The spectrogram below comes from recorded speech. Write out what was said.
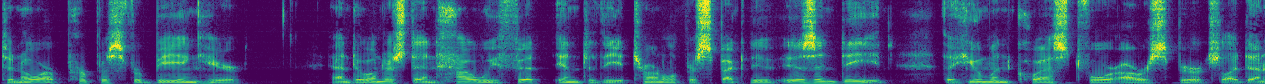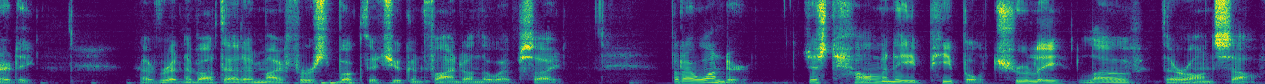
to know our purpose for being here, and to understand how we fit into the eternal perspective is indeed the human quest for our spiritual identity. I've written about that in my first book that you can find on the website. But I wonder just how many people truly love their own self.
